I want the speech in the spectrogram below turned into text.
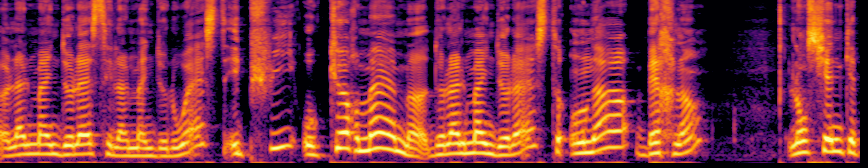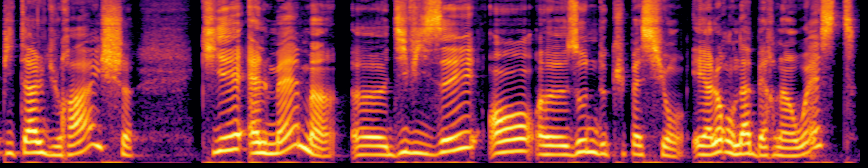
euh, l'Allemagne de l'Est et l'Allemagne de l'Ouest. Et puis au cœur même de l'Allemagne de l'Est, on a Berlin, l'ancienne capitale du Reich, qui est elle-même euh, divisée en zones d'occupation. Et alors on a Berlin-Ouest,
